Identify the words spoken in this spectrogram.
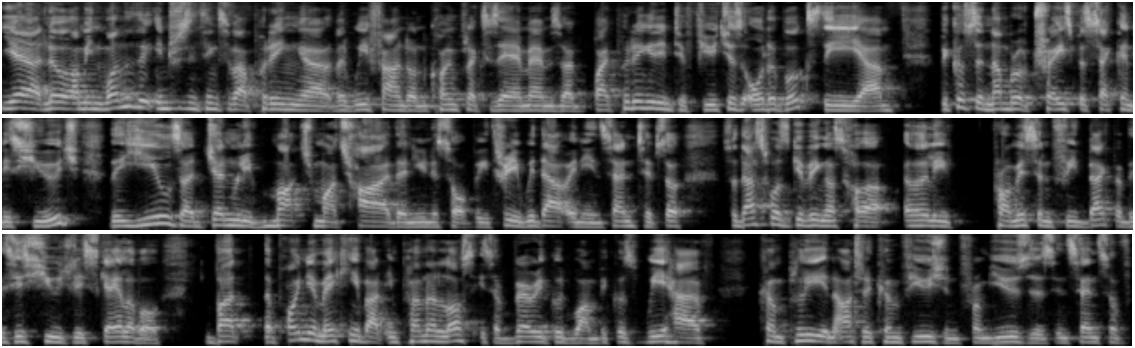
Yeah, no, I mean, one of the interesting things about putting uh, that we found on CoinFlex's AMMs by, by putting it into futures order books, the um, because the number of trades per second is huge, the yields are generally much much higher than Uniswap V3 without any incentive. So so that's what's giving us early promise and feedback that this is hugely scalable. But the point you're making about impermanent loss is a very good one because we have complete and utter confusion from users in sense of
